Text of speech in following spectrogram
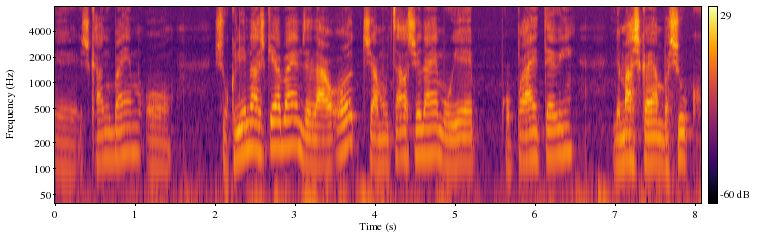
אה, השקענו בהם, או שוקלים להשקיע בהם, זה להראות שהמוצר שלהם הוא יהיה proprietary למה שקיים בשוק,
